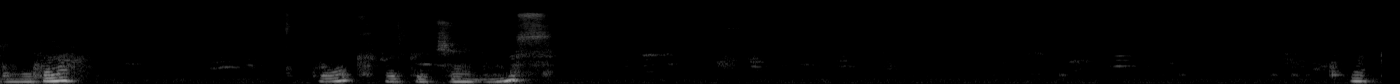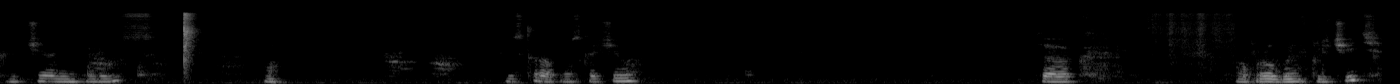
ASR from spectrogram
Вот она. Так, подключаем минус. Отключаем плюс. Искра проскочила. Так. Попробуем включить.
